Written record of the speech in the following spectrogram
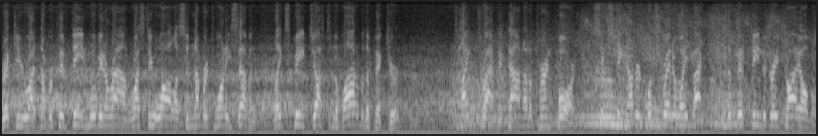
Ricky Rudd, number 15, moving around. Rusty Wallace in number 27. Lake Speed just in the bottom of the picture. Tight traffic down out of turn four. 1,600 foot straightaway back to the 15-degree tri-oval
